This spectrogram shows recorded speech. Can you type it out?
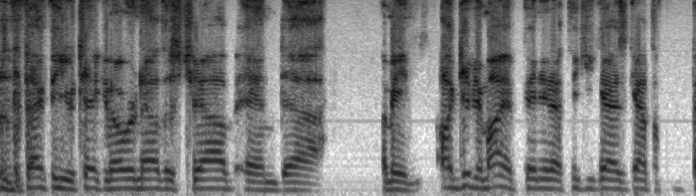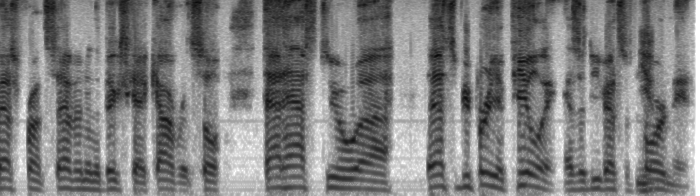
The fact that you're taking over now this job, and uh, I mean, I'll give you my opinion. I think you guys got the best front seven in the Big Sky Conference, so that has to uh, that has to be pretty appealing as a defensive coordinator.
